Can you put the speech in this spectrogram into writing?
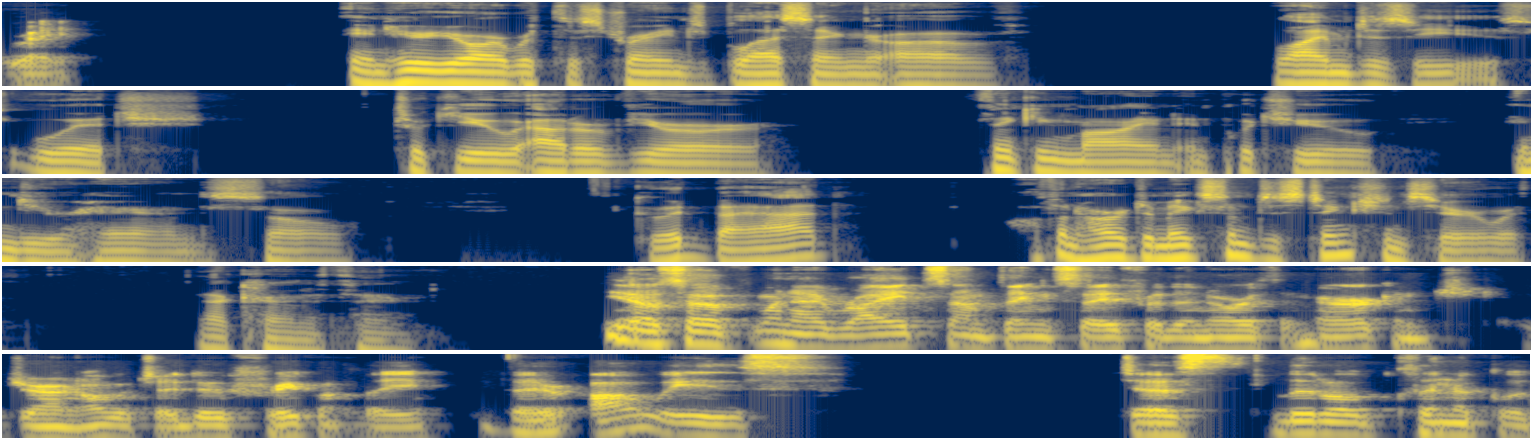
Right. And here you are with the strange blessing of Lyme disease, which took you out of your thinking mind and put you into your hands. So, good, bad, often hard to make some distinctions here with that kind of thing. You know, so when I write something, say for the North American Journal, which I do frequently, they're always just little clinical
